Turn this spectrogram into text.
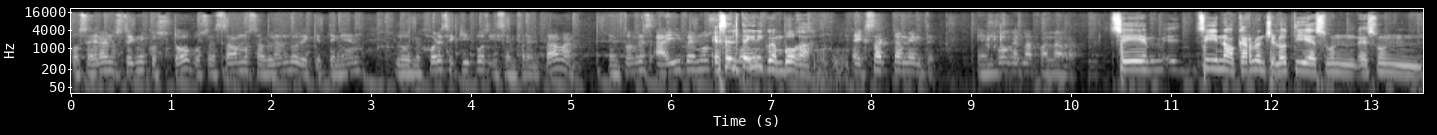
o sea, eran los técnicos top, o sea, estábamos hablando de que tenían los mejores equipos y se enfrentaban. Entonces ahí vemos... es el técnico en boga. Exactamente, en boga es la palabra. Sí, sí, no, Carlo Ancelotti es un, es un,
